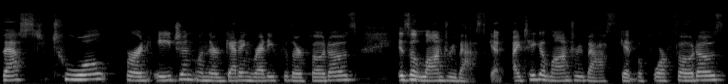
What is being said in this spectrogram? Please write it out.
best tool for an agent when they're getting ready for their photos is a laundry basket. I take a laundry basket before photos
